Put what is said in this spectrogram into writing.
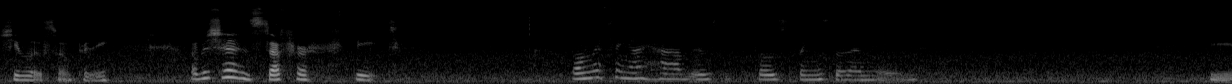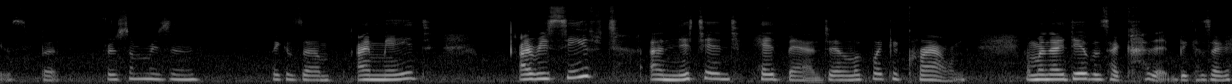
She looks so pretty. I wish I had stuff for her feet the only thing I have is those things that I made. These, but for some reason, because um, I made, I received a knitted headband and it looked like a crown. And what I did was I cut it because I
